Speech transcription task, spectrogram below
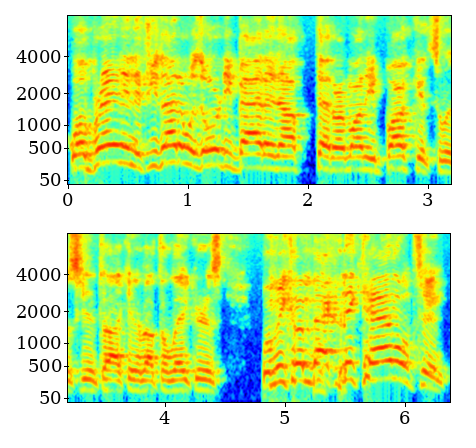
Well, Brandon, if you thought it was already bad enough that Armani Buckets was here talking about the Lakers, when we come back, Nick Hamilton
